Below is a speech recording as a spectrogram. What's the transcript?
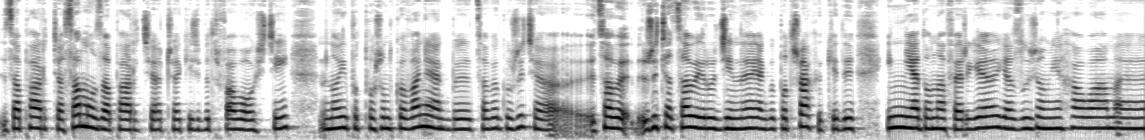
zaparcia, samozaparcia czy jakiejś wytrwałości, no i podporządkowania jakby całego życia, y, całe, życia całej rodziny jakby pod szachy. Kiedy inni jadą na ferie, ja z Zuzią jechałam e,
